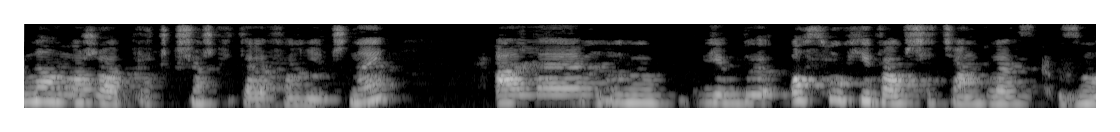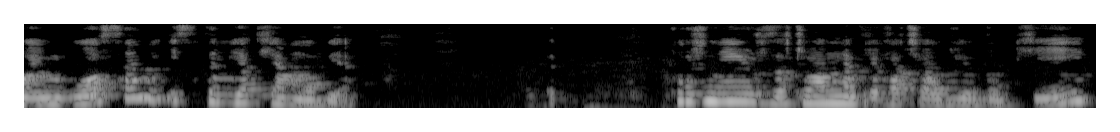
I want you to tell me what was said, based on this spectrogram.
no może oprócz książki telefonicznej, ale mm, jakby osłuchiwał się ciągle z moim głosem i z tym, jak ja mówię. Później już zaczęłam nagrywać audiobooki,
